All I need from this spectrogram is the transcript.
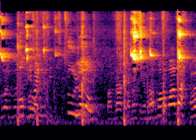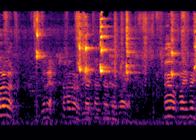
Gua- gua simpan nanti. Too low. 14, 14, 13. Apa, apa, apa? Sabar, sabar. Sabar, sabar. Sabar, sabar, sabar. Ayo, play, play.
